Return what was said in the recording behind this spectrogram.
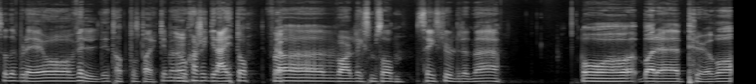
Så det ble jo veldig tatt på sparket. Men det var Mm. kanskje greit òg. For da var det liksom sånn senk skuldrene og bare prøv å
